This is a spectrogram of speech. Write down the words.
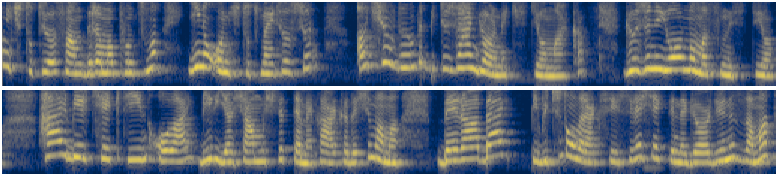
13 tutuyorsam drama puntunu yine 13 tutmaya çalışıyorum. Açıldığında bir düzen görmek istiyor marka. Gözünü yormamasını istiyor. Her bir çektiğin olay bir yaşanmışlık demek arkadaşım ama beraber bir bütün olarak silsile şeklinde gördüğünüz zaman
